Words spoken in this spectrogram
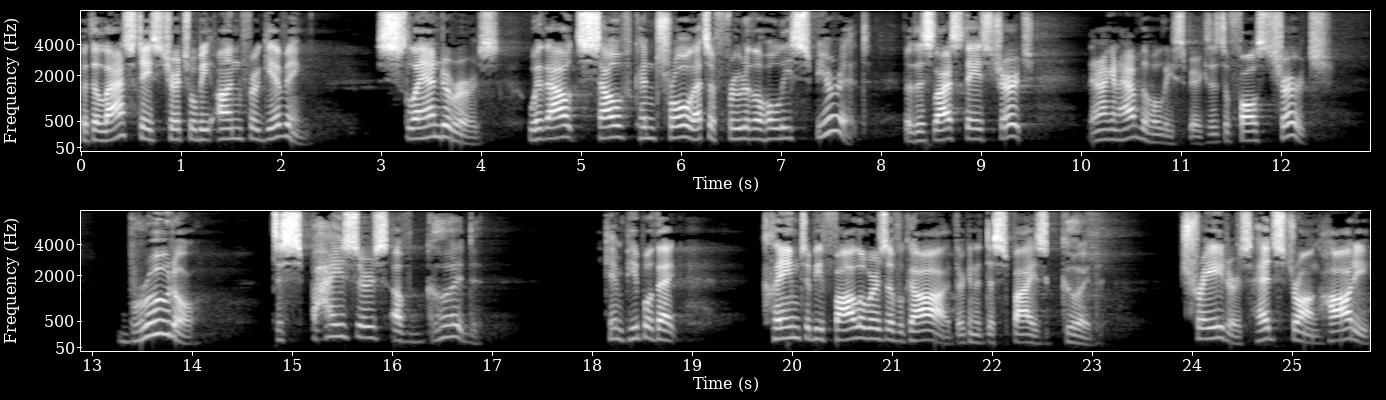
But the last days church will be unforgiving, slanderers, without self control. That's a fruit of the Holy Spirit. But this last days church, they're not going to have the Holy Spirit because it's a false church. Brutal, despisers of good. Again, people that claim to be followers of God, they're going to despise good. Traitors, headstrong, haughty,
